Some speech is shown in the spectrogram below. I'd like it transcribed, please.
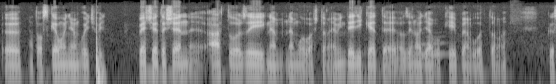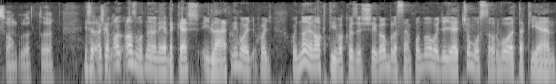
ö, hát azt kell mondjam, hogy, hogy becsületesen áttól zéig nem, nem olvastam el mindegyiket, de azért nagyjából képben voltam a közhangulattal. És nekem az, az volt nagyon érdekes így látni, hogy, hogy, hogy nagyon aktív a közösség abból a szempontból, hogy ugye egy csomószor voltak ilyen,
